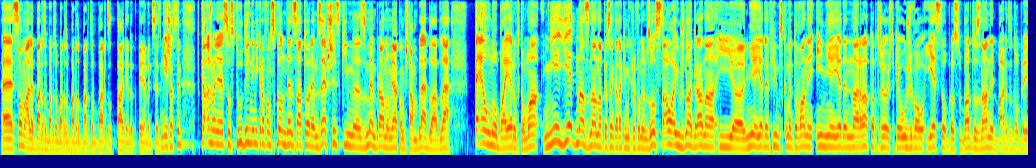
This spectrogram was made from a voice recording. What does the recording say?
E, są, ale bardzo, bardzo, bardzo, bardzo, bardzo, bardzo tanie do kupienia, więc jest mniejsza z tym. W każdym razie jest to studyjny mikrofon z kondensatorem, ze wszystkim, z membraną jakąś tam, bla, bla, bla. Pełno bajerów to ma. Nie jedna znana piosenka takim mikrofonem została już nagrana i e, nie jeden film skomentowany i nie jeden narrator czegoś takiego używał. Jest to po prostu bardzo znany, bardzo dobry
